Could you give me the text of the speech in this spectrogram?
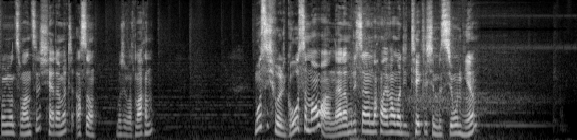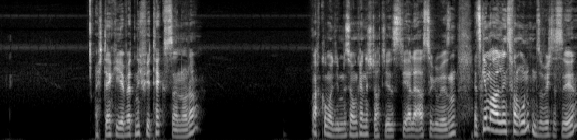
25, her damit. Achso, muss ich was machen? Muss ich wohl. Große Mauer. Na, dann würde ich sagen, machen wir einfach mal die tägliche Mission hier. Ich denke, hier wird nicht viel Text sein, oder? Ach, guck mal, die Mission kenne ich doch. Die ist die allererste gewesen. Jetzt gehen wir allerdings von unten, so wie ich das sehe.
